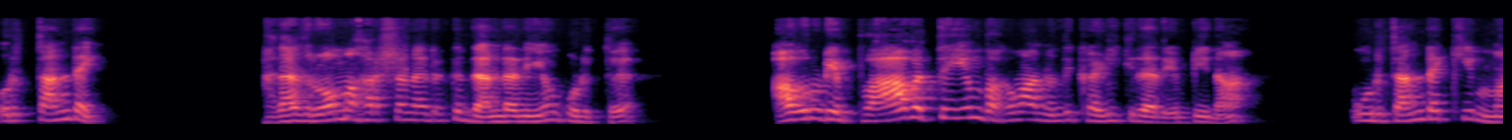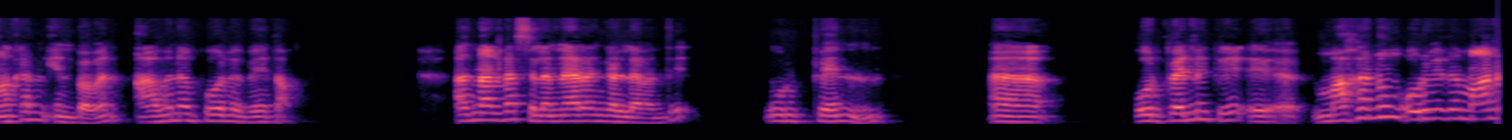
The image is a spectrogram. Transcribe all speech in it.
ஒரு தந்தை அதாவது ரோமஹர்ஷனருக்கு தண்டனையும் கொடுத்து அவருடைய பாவத்தையும் பகவான் வந்து கழிக்கிறார் எப்படின்னா ஒரு தந்தைக்கு மகன் என்பவன் அவனை போலவே தான். அதனாலதான் சில நேரங்கள்ல வந்து ஒரு பெண் ஒரு பெண்ணுக்கு மகனும் ஒரு விதமான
